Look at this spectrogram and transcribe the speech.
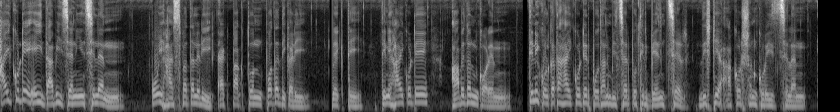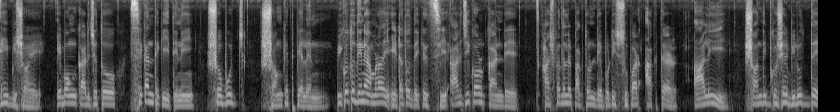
হাইকোর্টে এই দাবি জানিয়েছিলেন ওই হাসপাতালেরই এক প্রাক্তন পদাধিকারী ব্যক্তি। তিনি হাইকোর্টে আবেদন করেন। তিনি কলকাতা হাইকোর্টের প্রধান বিচারপতির বেঞ্চের দৃষ্টি আকর্ষণ করিয়েছিলেন এই বিষয়ে এবং কার্যত সেখান থেকেই তিনি সবুজ সংকেত পেলেন। বিগত দিনে আমরা এটা তো দেখেছি, আরজিকর কাণ্ডে হাসপাতালের প্রাক্তন ডেপুটি সুপার আক্তার আলী সন্দীপ ঘোষের বিরুদ্ধে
